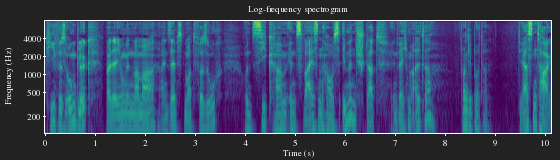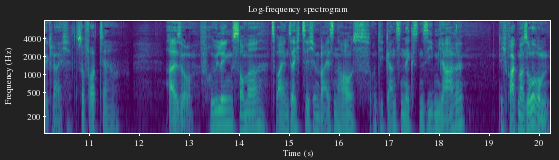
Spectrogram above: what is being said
tiefes Unglück bei der jungen Mama, ein Selbstmordversuch. Und sie kam ins Waisenhaus Immenstadt. In welchem Alter? Von Geburt an. Die ersten Tage gleich. Sofort, ja. Also Frühling, Sommer 62 im Waisenhaus und die ganzen nächsten sieben Jahre. Ich frage mal so rum,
